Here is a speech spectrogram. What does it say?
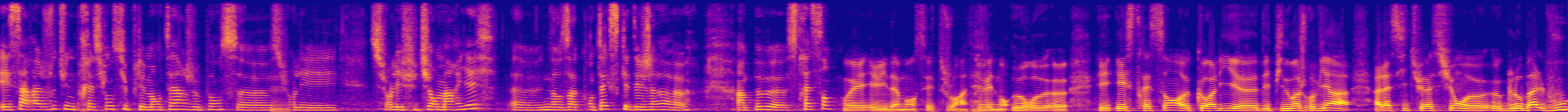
et ça rajoute une pression supplémentaire, je pense, euh, mm. sur, les, sur les futurs mariés, euh, dans un contexte qui est déjà un peu stressant. Oui, évidemment, c'est toujours un événement heureux et, stressant. Coralie Despinois, je reviens à, la situation globale. Vous,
